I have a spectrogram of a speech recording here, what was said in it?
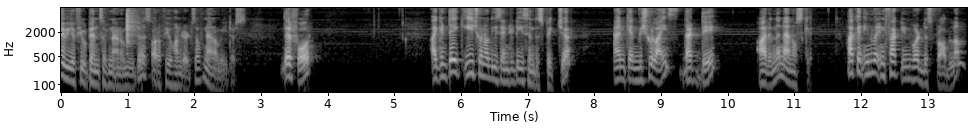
maybe a few tens of nanometers or a few hundreds of nanometers. Therefore, I can take each one of these entities in this picture and can visualize that they are in the nanoscale. I can in fact invert this problem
